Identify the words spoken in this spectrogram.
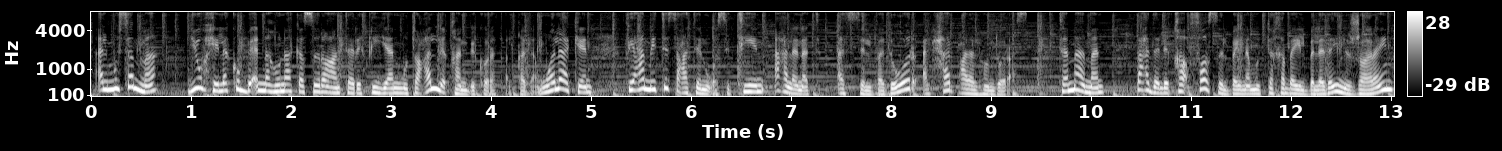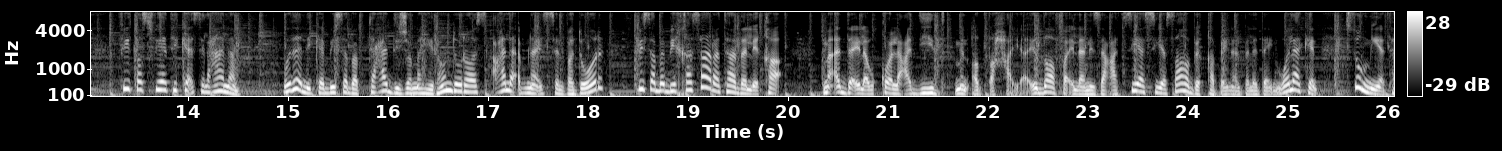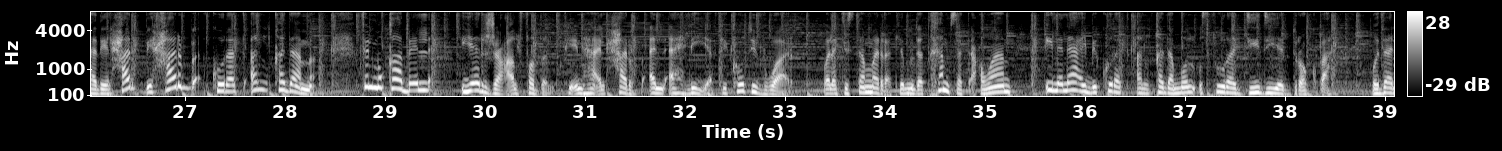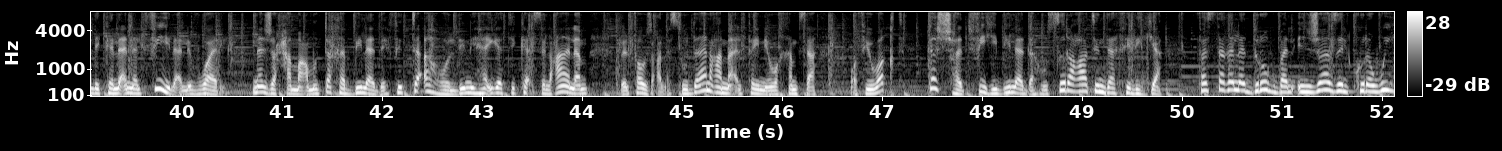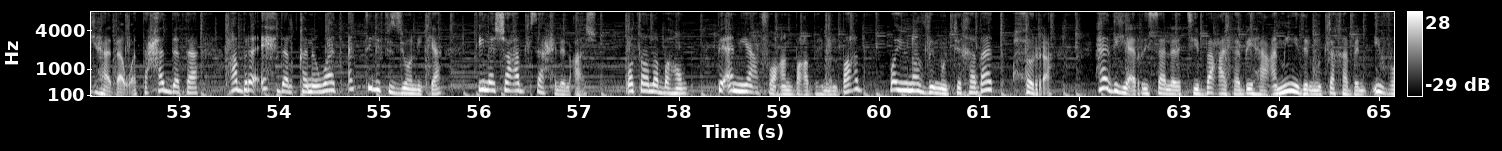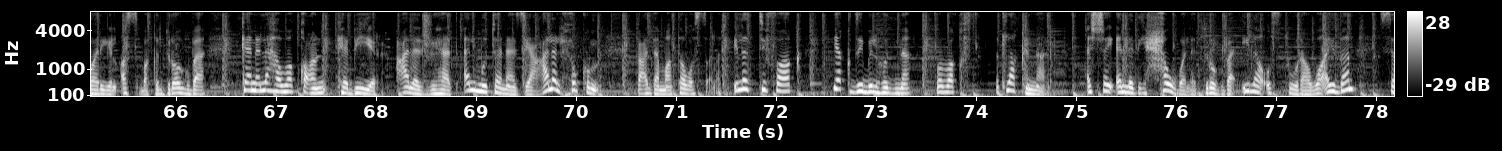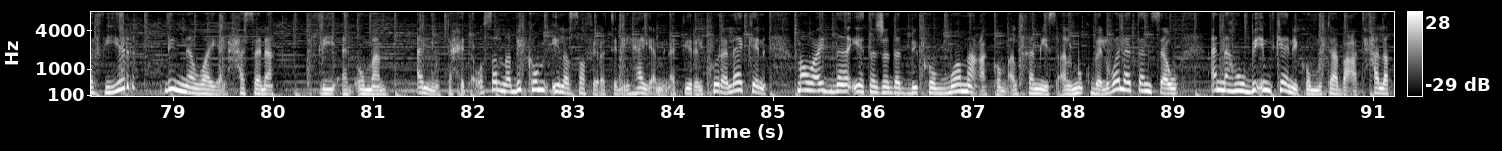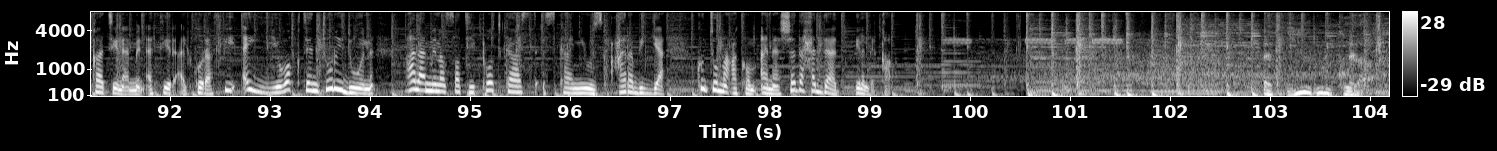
المسمى يوحي لكم بأن هناك صراعا تاريخيا متعلقا بكرة القدم ولكن في عام 69 أعلنت السلفادور الحرب على الهندوراس. تماما بعد لقاء فاصل بين منتخبي البلدين الجارين في تصفية كأس العالم وذلك بسبب تعدي جماهير هندوراس على أبناء السلفادور بسبب خسارة هذا اللقاء. ما أدى إلى وقوع العديد من الضحايا. إضافة إلى نزاعات سياسية سابقة بين البلدين ولكن سميت هذه الحرب بحرب كرة القدم. في المقابل يرجع الفضل في إنهاء الحرب الأهلية في كوتيفوار والتي استمرت لمدة خمسة أعوام إلى لاعب كرة القدم والأسطورة ديدي دروكبا. وذلك لأن الفيل الإيفواري نجح مع منتخب بلاده في التأهل لنهائية كأس العالم بالفوز على السودان عام 2005 وفي وقت تشهد فيه بلاده صراعات داخلية فاستغل دروغبا الإنجاز الكروي هذا وتحدث عبر إحدى القنوات التلفزيونية إلى شعب ساحل العاج وطالبهم بأن يعفوا عن بعضهم البعض وينظموا انتخابات حرة. هذه الرسالة التي بعث بها عميد المنتخب الإيفواري الأسبق دروغبا كان لها وقع كبير على الجهات المتنازعة على الحكم بعدما توصلت إلى اتفاق يقضي بالهدنة ووقف إطلاق النار. الشيء الذي حول دروغبا إلى أسطورة وأيضا سفير للنوايا الحسنة للأمم المتحدة. وصلنا بكم إلى صافرة النهاية من أثير الكرة لكن موعدنا يتجدد بكم ومعكم الخميس المقبل. ولا تنسوا أنه بإمكانكم متابعة حلقاتنا من أثير الكرة في أي وقت تريدون على منصة بودكاست سكاي نيوز عربية. كنت معكم أنا شذى حداد. إلى اللقاء. أثير الكرة.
